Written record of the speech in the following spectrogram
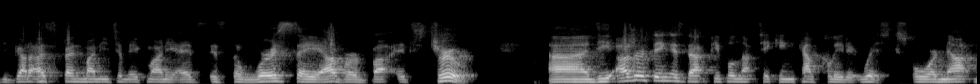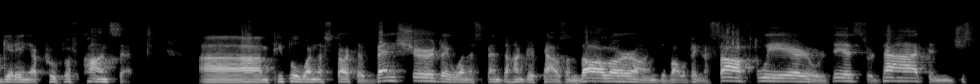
you gotta spend money to make money. It's, it's the worst say ever but it's true. Uh, the other thing is that people not taking calculated risks or not getting a proof of concept um, people want to start a venture, they want to spend $100,000 on developing a software or this or that. And just,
